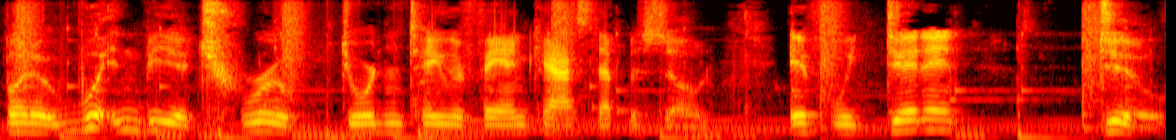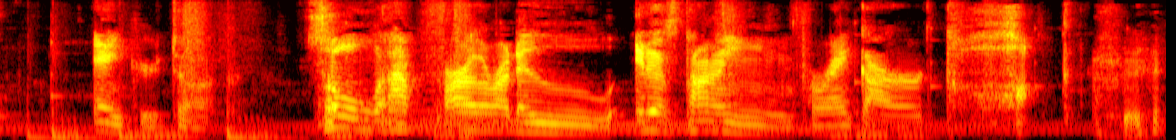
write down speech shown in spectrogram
but it wouldn't be a true Jordan Taylor Fancast episode if we didn't do Anchor Talk. So without further ado, it is time for Anchor Talk.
